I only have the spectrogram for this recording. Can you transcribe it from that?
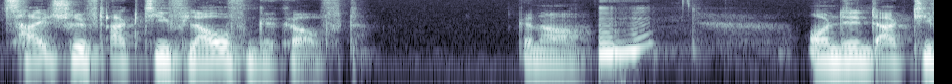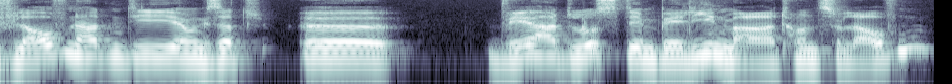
Zeitschrift Aktiv Laufen gekauft. Genau. Und in Aktiv Laufen hatten die gesagt, äh, wer hat Lust, den Berlin-Marathon zu laufen?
